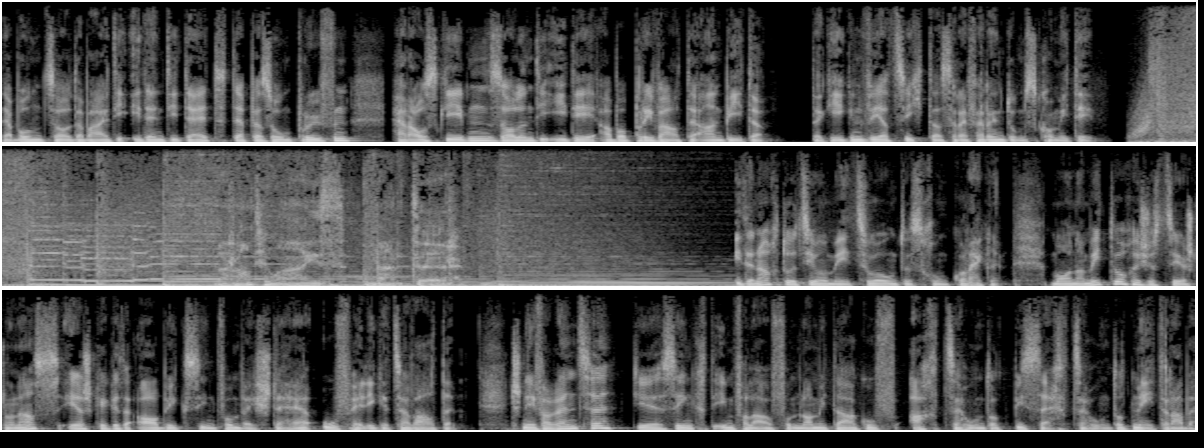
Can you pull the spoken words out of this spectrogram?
Der Bund soll dabei die Identität der Person prüfen, herausgeben sollen die Idee aber private Anbieter. Dagegen wehrt sich das Referendumskomitee. Radio 1 Wetter. In der Nacht tut es immer mehr zu und es kommt regnen. Morgen am Mittwoch ist es zuerst noch nass, erst gegen den Abend sind vom Westen her Aufhellungen zu erwarten. Die Schneefallgrenze die sinkt im Verlauf vom Nachmittag auf 1800 bis 1600 Meter runter.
